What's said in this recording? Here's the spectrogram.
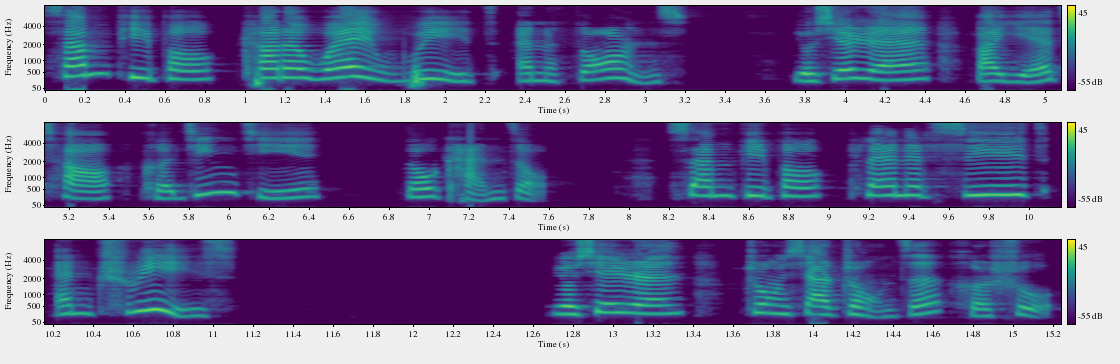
Some people cut away weeds and thorns，有些人把野草和荆棘都砍走。Some people planted seeds and trees，有些人种下种子和树。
